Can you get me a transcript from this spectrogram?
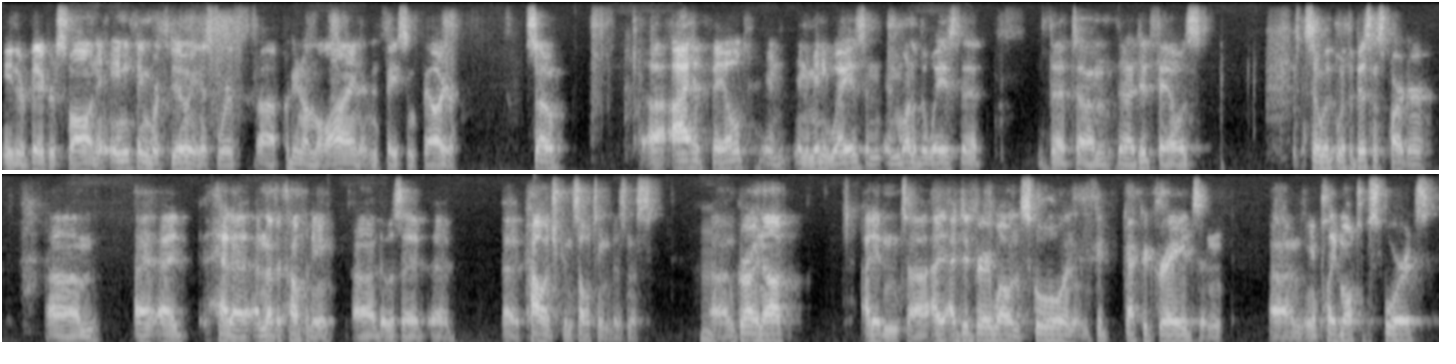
either big or small, and anything worth doing is worth uh, putting on the line and facing failure. So uh, I have failed in, in many ways, and, and one of the ways that that um, that I did fail is so with, with a business partner, um, I, I, had a, another company uh, that was a, a, a, college consulting business. Hmm. Uh, growing up, I didn't. Uh, I, I, did very well in school and got good grades and um, you know, played multiple sports.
